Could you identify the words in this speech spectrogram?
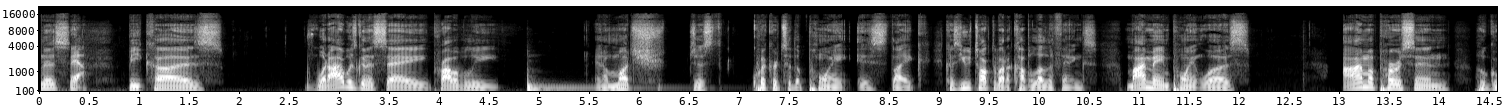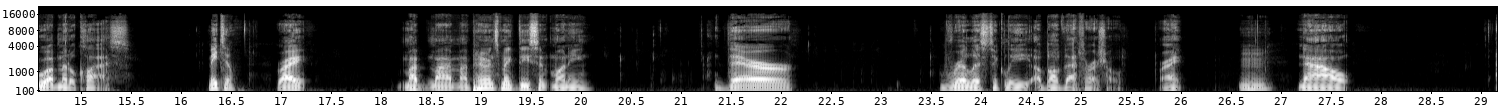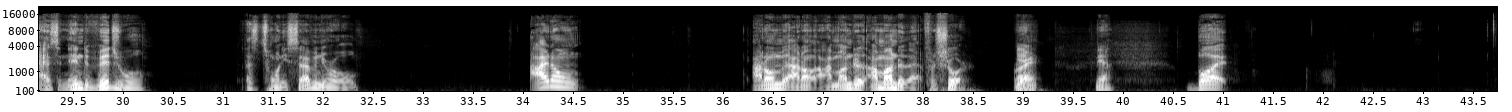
this. Yeah. Because what I was gonna say, probably in a much just quicker to the point, is like because you talked about a couple other things. My main point was, I'm a person who grew up middle class, Me too. right? My my my parents make decent money. They're realistically above that threshold, right? Mm-hmm. Now, as an individual, as a 27 year old, I don't, I don't, I don't, I'm under, I'm under that for sure, Yeah. right? Yeah. But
